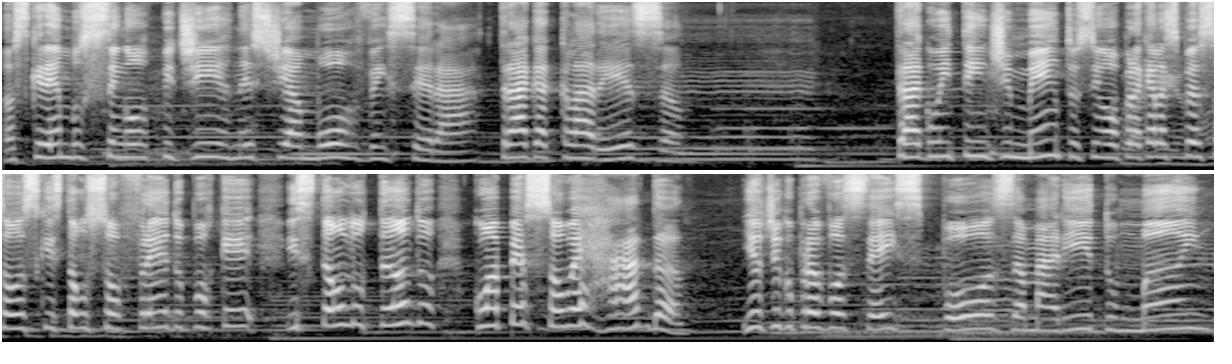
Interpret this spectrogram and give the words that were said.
Nós queremos, Senhor, pedir neste amor vencerá, traga clareza Traga o um entendimento, Senhor, para aquelas pessoas que estão sofrendo porque estão lutando com a pessoa errada. E eu digo para você, esposa, marido, mãe,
